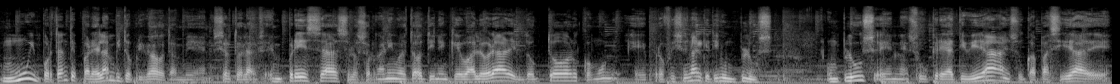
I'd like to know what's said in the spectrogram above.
muy importante para el ámbito privado también, cierto? Las empresas, los organismos de Estado tienen que valorar el doctor como un eh, profesional que tiene un plus un plus en su creatividad, en su capacidad de,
